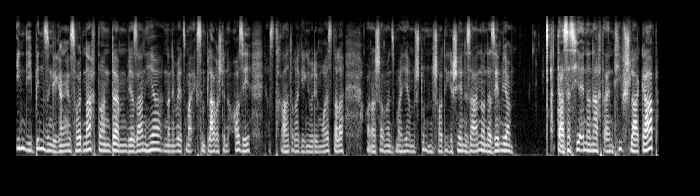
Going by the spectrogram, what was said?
in die Binsen gegangen ist heute Nacht. Und ähm, wir sahen hier, und dann nehmen wir jetzt mal exemplarisch den Aussie, der Australdollar gegenüber dem US-Dollar. Und dann schauen wir uns mal hier im Stundenchart die Geschehnisse an. Und da sehen wir, dass es hier in der Nacht einen Tiefschlag gab.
